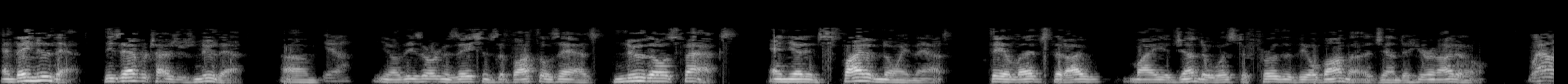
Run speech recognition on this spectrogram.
and they knew that, these advertisers knew that. Um, yeah. You know, these organizations that bought those ads knew those facts. And yet, in spite of knowing that, they alleged that I my agenda was to further the Obama agenda here in Idaho. Wow,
